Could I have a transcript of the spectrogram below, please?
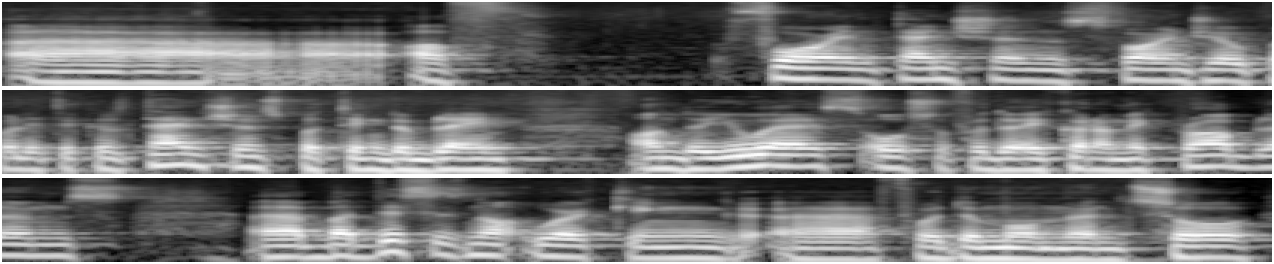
uh, of foreign tensions, foreign geopolitical tensions, putting the blame on the US also for the economic problems. Uh, but this is not working uh, for the moment. So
